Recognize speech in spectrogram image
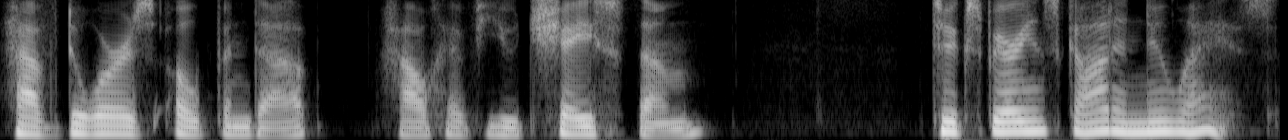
have doors opened up? How have you chased them to experience God in new ways?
